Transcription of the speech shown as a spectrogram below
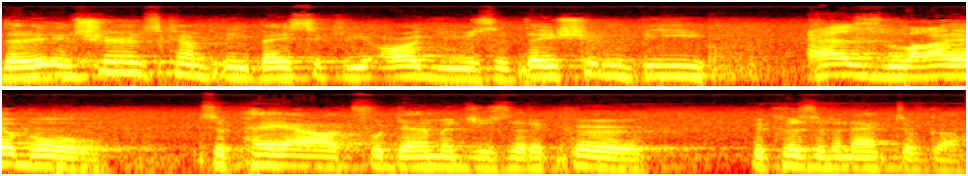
the insurance company basically argues that they shouldn't be as liable to pay out for damages that occur because of an act of God.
